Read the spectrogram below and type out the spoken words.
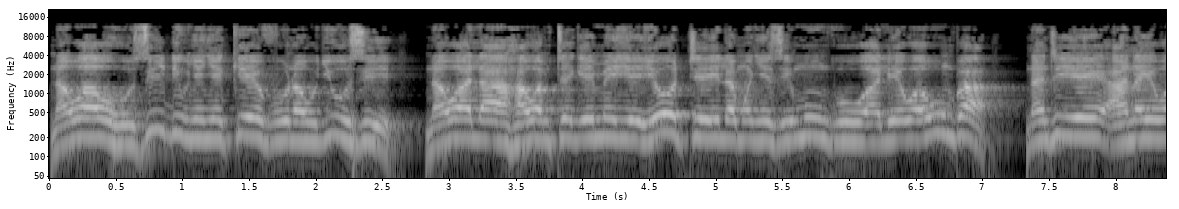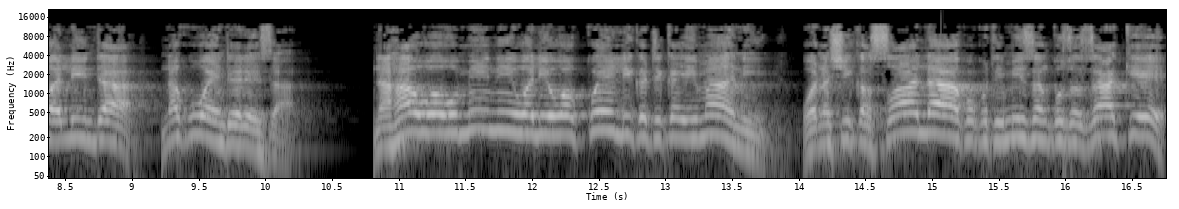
na wao huzidi unyenyekevu na ujuzi na wala hawamtegemei yeyote ila Mwenyezi Mungu aliyewaumba na ndiye anayewalinda na kuwaendeleza. Na hao waumini walio wakweli katika imani wanashika sala kwa kutimiza nguzo zake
